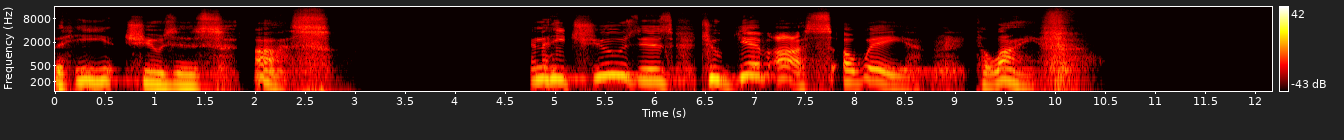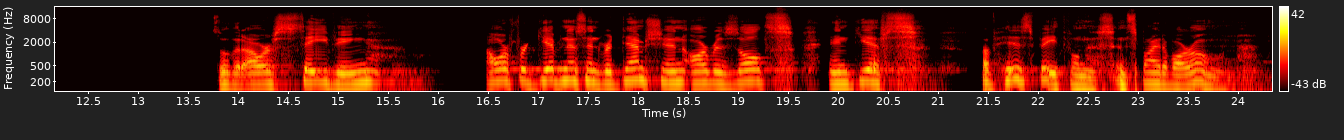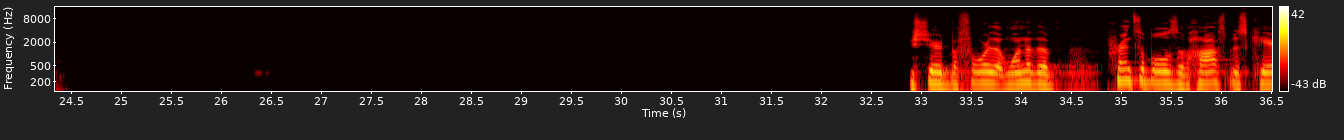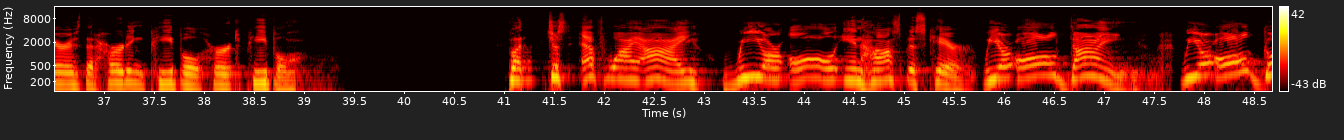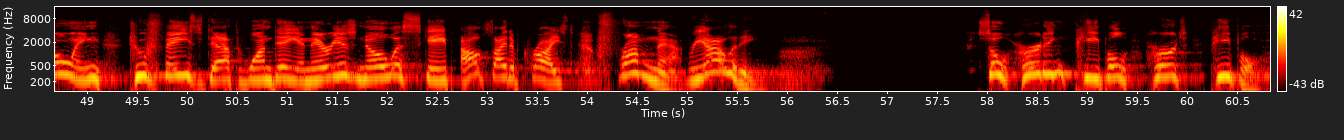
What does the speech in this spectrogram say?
that He chooses us and that He chooses to give us a way to life. So that our saving, our forgiveness and redemption are results and gifts of His faithfulness in spite of our own. We shared before that one of the principles of hospice care is that hurting people hurt people. But just FYI, we are all in hospice care. We are all dying. We are all going to face death one day, and there is no escape outside of Christ from that reality. So, hurting people hurt people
